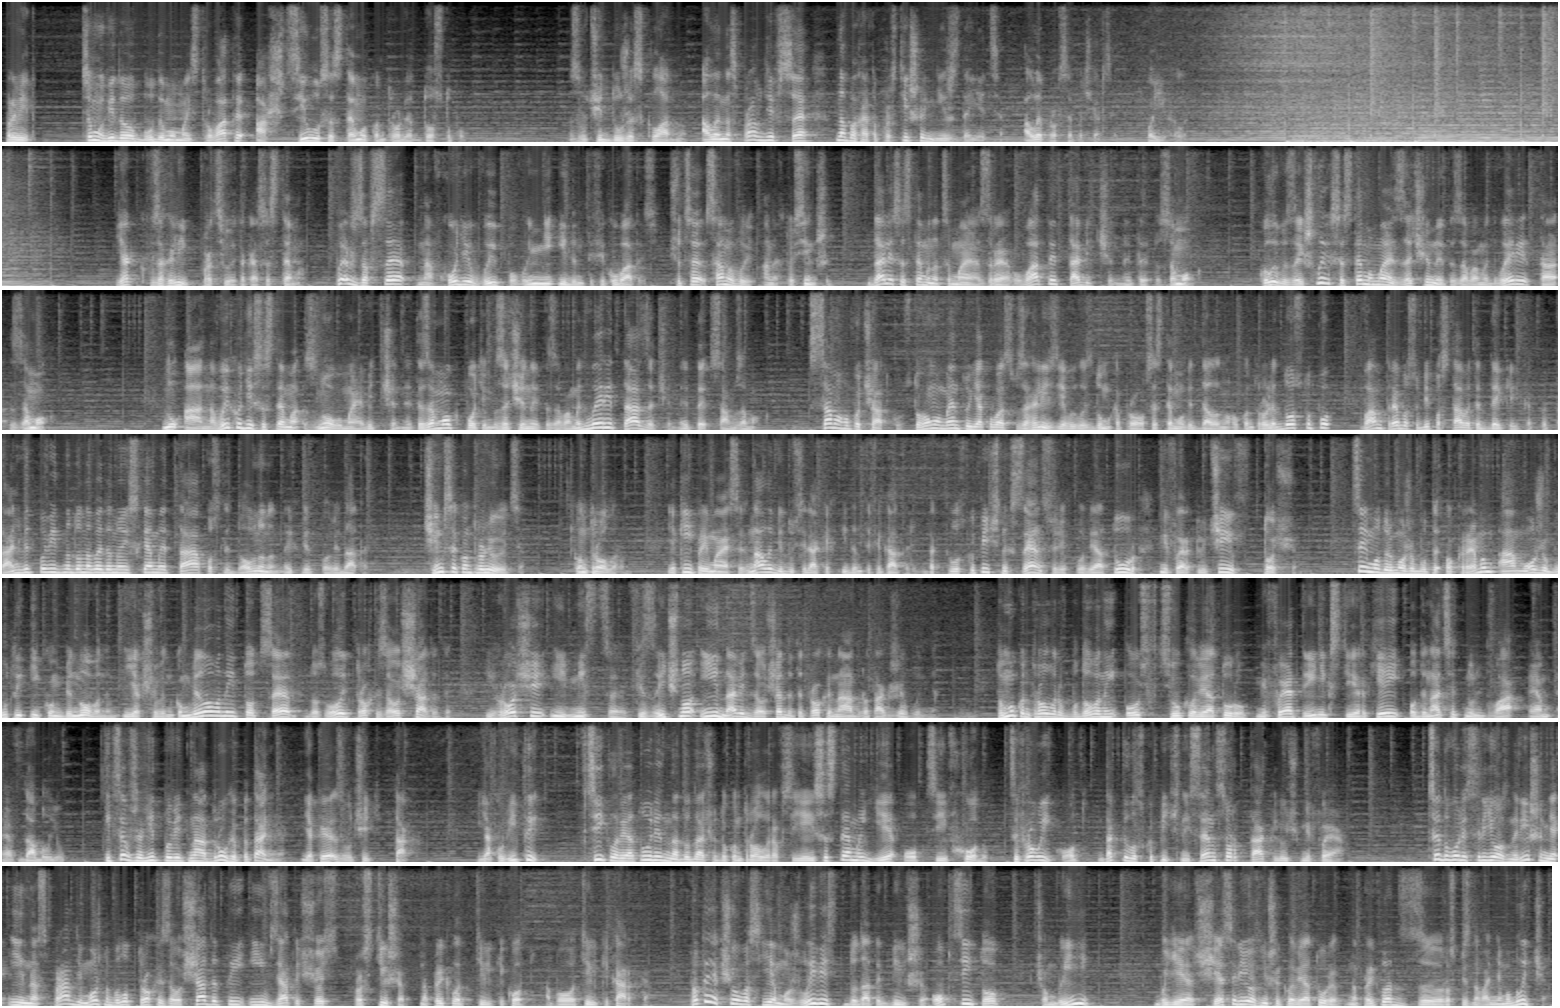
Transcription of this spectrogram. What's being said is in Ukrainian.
Привіт! В цьому відео будемо майструвати аж цілу систему контроля доступу. Звучить дуже складно, але насправді все набагато простіше, ніж здається. Але про все по черзі. Поїхали. Як взагалі працює така система? Перш за все, на вході ви повинні ідентифікуватись, що це саме ви, а не хтось інший. Далі система на це має зреагувати та відчинити замок. Коли ви зайшли, система має зачинити за вами двері та замок. Ну а на виході система знову має відчинити замок, потім зачинити за вами двері та зачинити сам замок. З самого початку, з того моменту, як у вас взагалі з'явилась думка про систему віддаленого контролю доступу, вам треба собі поставити декілька питань відповідно до наведеної схеми та послідовно на них відповідати. Чим все контролюється? Контролером, який приймає сигнали від усіляких ідентифікаторів, дактилоскопічних сенсорів, клавіатур, міфер ключів тощо. Цей модуль може бути окремим, а може бути і комбінованим. І якщо він комбінований, то це дозволить трохи заощадити і гроші, і місце фізично, і навіть заощадити трохи на дротах живлення. Тому контролер вбудований ось в цю клавіатуру MIFE Trinix TRK 1102 MFW. І це вже відповідь на друге питання, яке звучить так: як увійти? В цій клавіатурі на додачу до контролера всієї системи є опції входу: цифровий код, дактилоскопічний сенсор та ключ MIFE. Це доволі серйозне рішення, і насправді можна було б трохи заощадити і взяти щось простіше, наприклад, тільки код або тільки картка. Проте, якщо у вас є можливість додати більше опцій, то чом би і ні? Бо є ще серйозніші клавіатури, наприклад, з розпізнаванням обличчя.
